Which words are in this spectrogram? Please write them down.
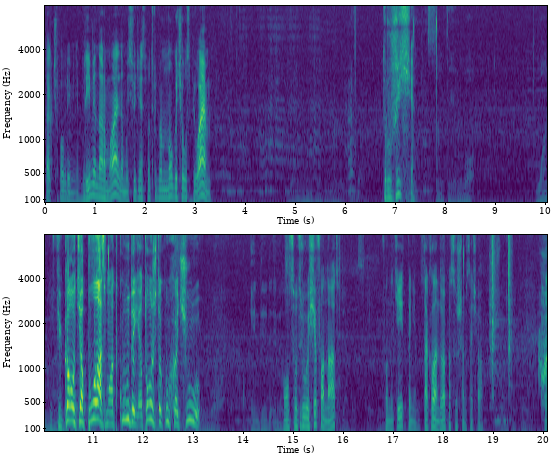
Так, что по времени? Время нормально. Мы сегодня, я смотрю, прям много чего успеваем. Дружище. Нифига у тебя плазма, откуда? Я тоже такую хочу. Он, смотрю, вообще фанат. Фанатеет по ним. Так, ладно, давай послушаем сначала. А,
